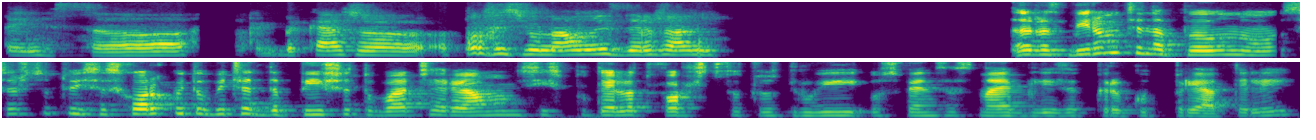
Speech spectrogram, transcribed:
те не са, как да кажа, професионално издържани. Разбирам те напълно. Същото и с хора, които обичат да пишат, обаче реално не си споделят творчеството с други, освен с най-близък кръг от приятели.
